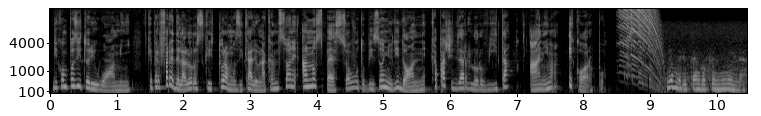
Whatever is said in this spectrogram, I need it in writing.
di compositori uomini, che per fare della loro scrittura musicale una canzone hanno spesso avuto bisogno di donne capaci di dar loro vita, anima e corpo. Io mi ritengo femminile,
